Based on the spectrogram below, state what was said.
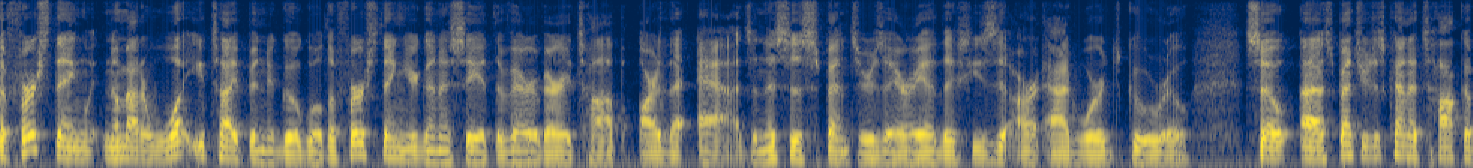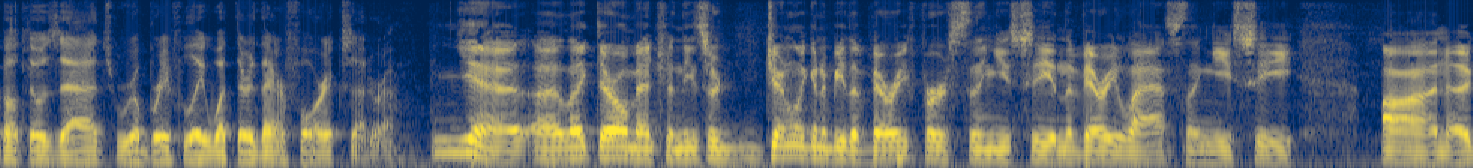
the first thing, no matter what you type into Google, the first thing you're going to see at the very, very top are the ads. And this is Spencer's area. This he's our AdWords guru. So, uh, Spencer, just kind of talk about those ads real briefly, what they're there for, etc. Yeah, uh, like Darryl mentioned, these are generally going to be the very first thing you see and the very last thing you see on a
